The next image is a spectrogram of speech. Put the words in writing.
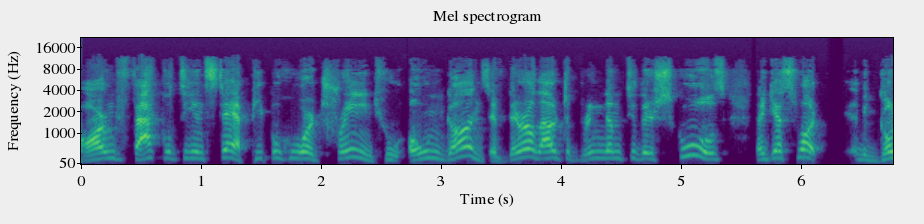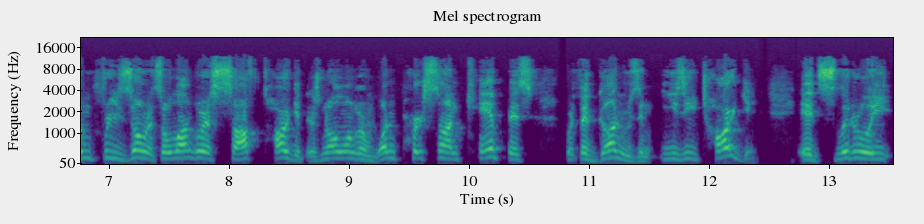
armed faculty and staff, people who are trained, who own guns. If they're allowed to bring them to their schools, then guess what? The gun free zone is no longer a soft target. There's no longer one person on campus with a gun who's an easy target. It's literally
